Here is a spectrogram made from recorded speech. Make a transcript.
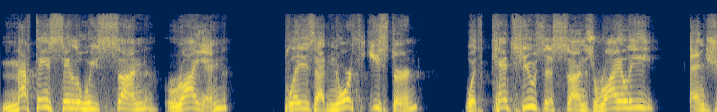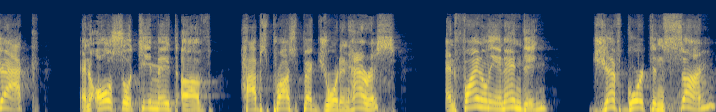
Martin St. Louis' son, Ryan, plays at Northeastern with Kent Hughes' sons, Riley and Jack, and also a teammate of Habs prospect Jordan Harris. And finally, an ending Jeff Gorton's son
